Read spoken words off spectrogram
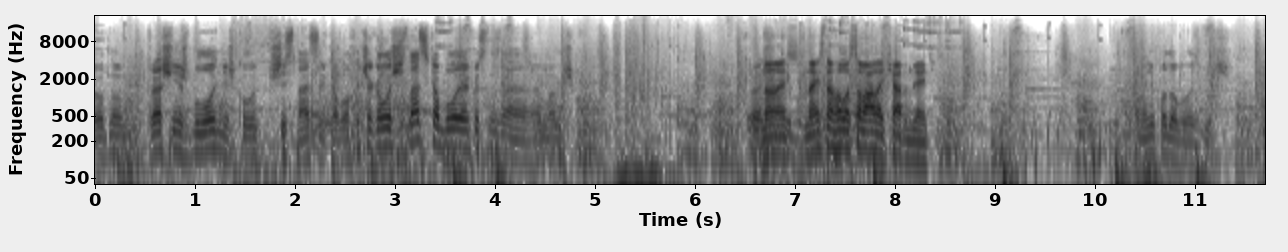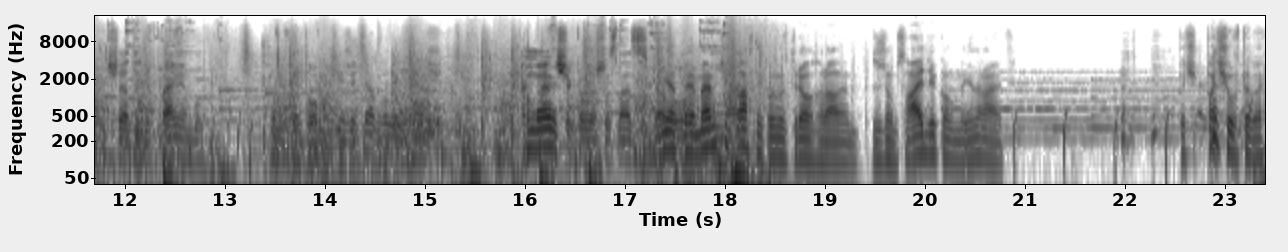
Все одно краще, ніж було, ніж коли 16 було. Хоча коли 16 було якось, не знаю, ММЧ. Найс, найс наголосували чат, блядь. А мені подобалось більше. Що я тоді в праймі був. Вдома. Життя було краще. ММЧ, коли 16 Ні, було. то ММчик класний, коли ми втрьох грали. З Джомсайдіком, мені нравиться. Поч- Почув тебе.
